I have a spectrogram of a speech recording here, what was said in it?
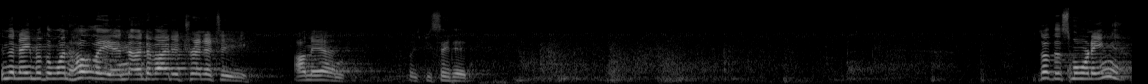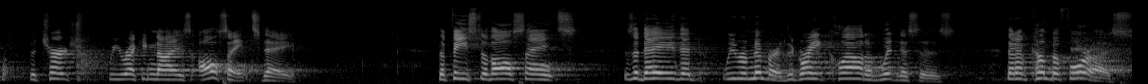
In the name of the one holy and undivided Trinity, Amen. Please be seated. So, this morning, the church, we recognize All Saints' Day. The Feast of All Saints is a day that we remember the great cloud of witnesses that have come before us.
